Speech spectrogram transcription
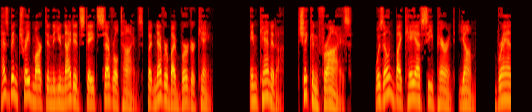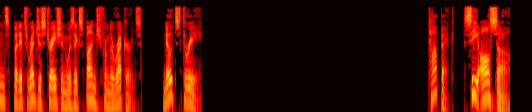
has been trademarked in the United States several times, but never by Burger King. In Canada, «chicken fries» was owned by KFC parent, Yum! Brands, but its registration was expunged from the records. Notes 3 See also.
